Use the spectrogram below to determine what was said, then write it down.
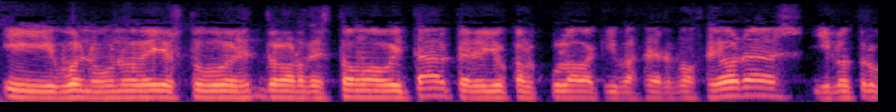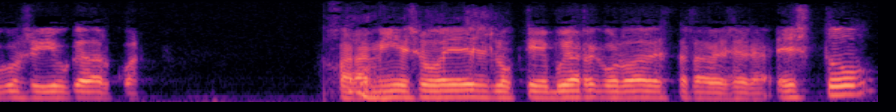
Y bueno, uno de ellos tuvo dolor de estómago y tal, pero yo calculaba que iba a hacer 12 horas y el otro consiguió quedar cuarto. Para oh. mí eso es lo que voy a recordar de esta travesera. Esto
